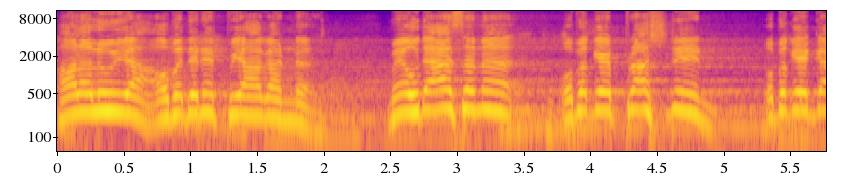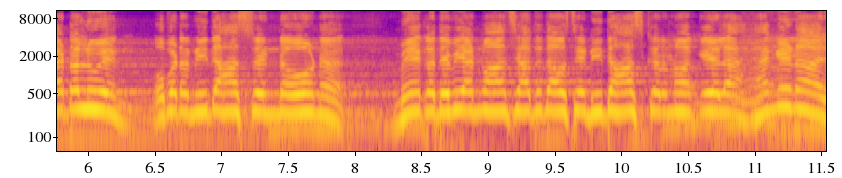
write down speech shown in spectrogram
හලලූයා. ඔබ දෙනෙත් පියාගන්න. මේ උදෑසන ඔබගේ ප්‍රශ්නෙන් ඔබගේ ගැටලුවෙන් ඔබට නිදහස් වෙන්න ඕන. මේක දෙවියන් වහන්සේ අද දවසේ නිදහස් කරනවා කියලා හැඟෙන අය.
